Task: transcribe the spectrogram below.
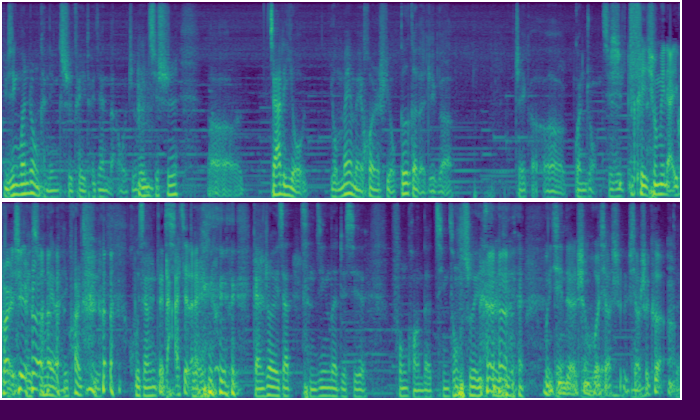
女性观众肯定是可以推荐的。我觉得嗯其实，呃，家里有有妹妹或者是有哥哥的这个这个呃观众，其实可以兄妹俩一块儿去，可以兄妹俩一块儿去，互相再 打起来 感受一下曾经的这些疯狂的青葱岁岁月。温馨的生活小时小时刻，嗯对，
